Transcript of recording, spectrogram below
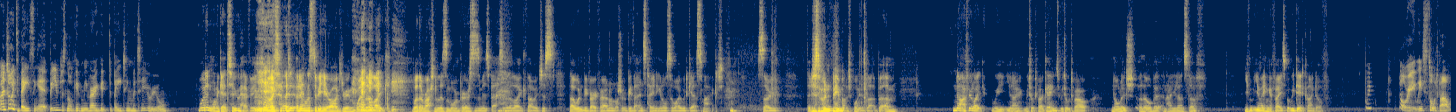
I enjoy debating it, but you've just not given me very good debating material. well i didn't want to get too heavy you know? I, I, didn't, I didn't want us to be here arguing whether like whether rationalism or empiricism is better like that would just that wouldn't be very fair and i'm not sure it would be that entertaining and also i would get smacked so there just wouldn't be much point of that but um no i feel like we you know we talked about games we talked about knowledge a little bit and how you learn stuff You've, you're making a face but we did kind of We, not really. We just talked about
